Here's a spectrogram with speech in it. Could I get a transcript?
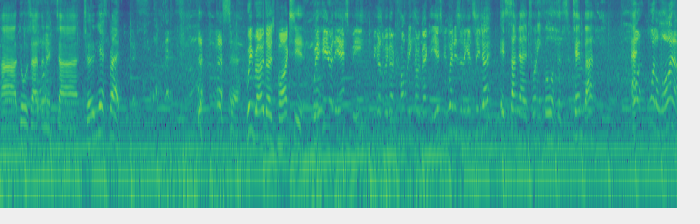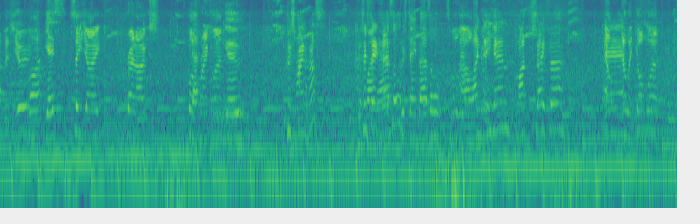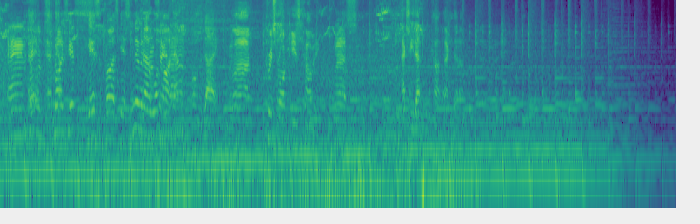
Uh, doors open at uh, 2. Yes, Brad? It's, uh, We rode those bikes here. We're here at the ESPY because we've got comedy coming back to the ESPY. When is it again, CJ? it's Sunday the 24th of September. What, what a lineup! is you, Right, yes, CJ, Brad Oakes, Bob that- Franklin, you, Chris Wainhouse, Chris Christine Wainhouse, Basil. Christine Basil, all the uh, Wayne. Deakin, Michael Shafar, El- and, Elliot Goblet, and, And- uh, surprise guests. Yeah, surprise guest. You never know what might Basil. happen on the day. uh, Chris Rock is coming. Yes. Actually, that we can't back that up.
